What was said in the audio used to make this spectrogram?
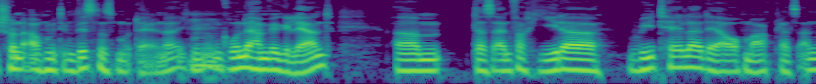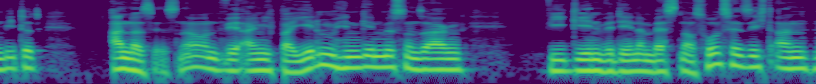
schon auch mit dem Businessmodell. Ne? mhm. Im Grunde haben wir gelernt, ähm, dass einfach jeder Retailer, der auch Marktplatz anbietet, anders ist. Ne? Und wir eigentlich bei jedem hingehen müssen und sagen, wie gehen wir den am besten aus Wholesale-Sicht an?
